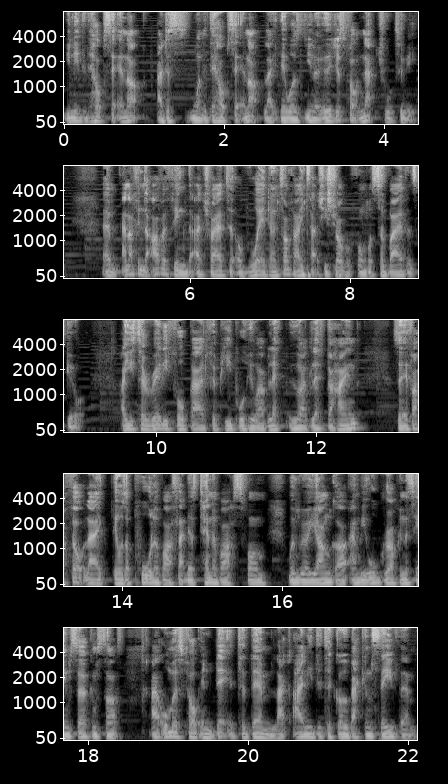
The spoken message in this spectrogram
You needed help setting up. I just wanted to help setting up. Like there was, you know, it just felt natural to me. Um, and I think the other thing that I tried to avoid and something I actually struggle from was survivor's guilt. I used to really feel bad for people who I've left, who I'd left behind. So if I felt like there was a pool of us, like there's 10 of us from when we were younger and we all grew up in the same circumstance, I almost felt indebted to them. Like I needed to go back and save them.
